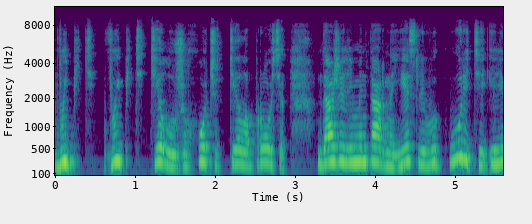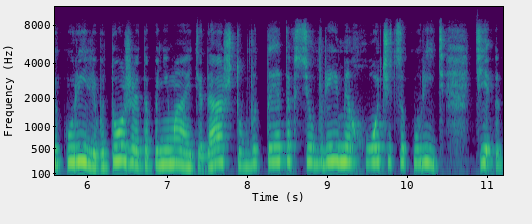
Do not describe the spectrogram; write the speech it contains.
выпить, выпить, тело уже хочет, тело просит. Даже элементарно, если вы курите или курили, вы тоже это понимаете, да, что вот это все время хочется курить, Те,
